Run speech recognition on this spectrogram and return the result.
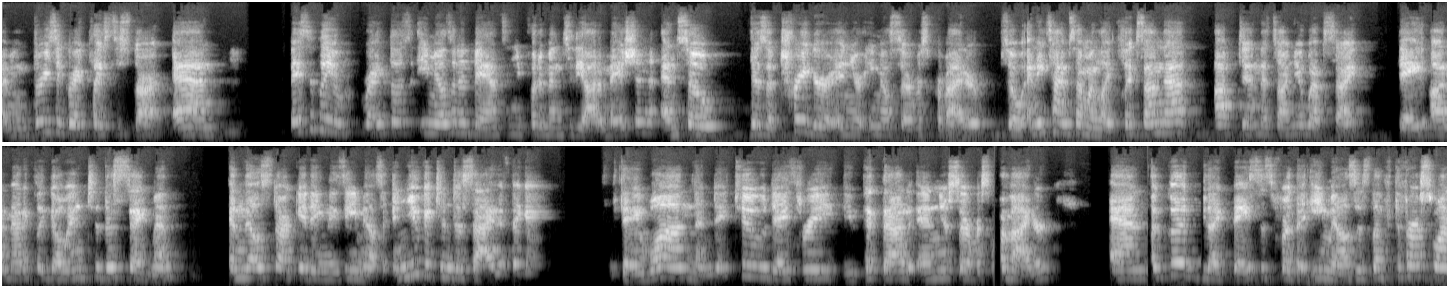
I mean, three's a great place to start. And basically, write those emails in advance and you put them into the automation. And so there's a trigger in your email service provider. So anytime someone like clicks on that opt in that's on your website, they automatically go into this segment and they'll start getting these emails. And you get to decide if they get day one, then day two, day three. You pick that in your service provider. And a good like basis for the emails is the, the first one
